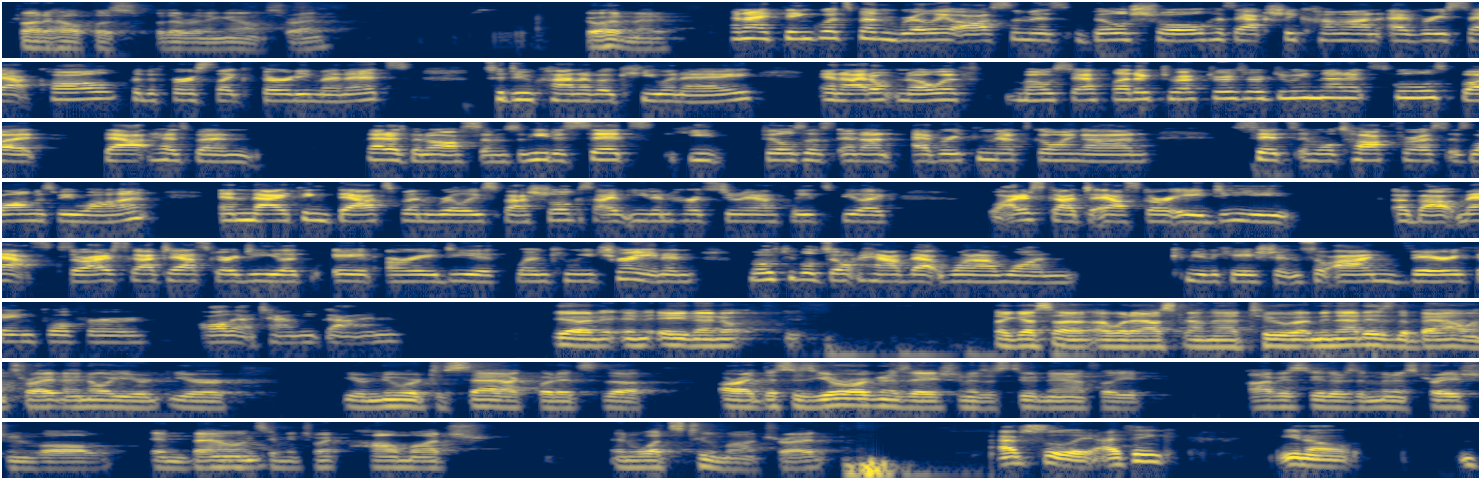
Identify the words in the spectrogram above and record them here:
try to help us with everything else, right? Go ahead, Maddie. And I think what's been really awesome is Bill Scholl has actually come on every SAAC call for the first like 30 minutes to do kind of a Q&A. And I don't know if most athletic directors are doing that at schools, but that has been that has been awesome. So he just sits, he fills us in on everything that's going on, sits and will talk for us as long as we want. And I think that's been really special because I've even heard student athletes be like, well, I just got to ask our AD about masks or i just got to ask our d like our ad like, when can we train? And most people don't have that one-on-one communication. So i'm very thankful for all that time we've gotten. Yeah and, and aidan i know i guess I, I, would ask on that too. I mean that is the balance right? And i know you're you're you're newer to saac but it's the all right this is your organization as a student athlete. Obviously there's administration involved in balancing mm-hmm. between how much and what's too much right? Absolutely. I think you know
